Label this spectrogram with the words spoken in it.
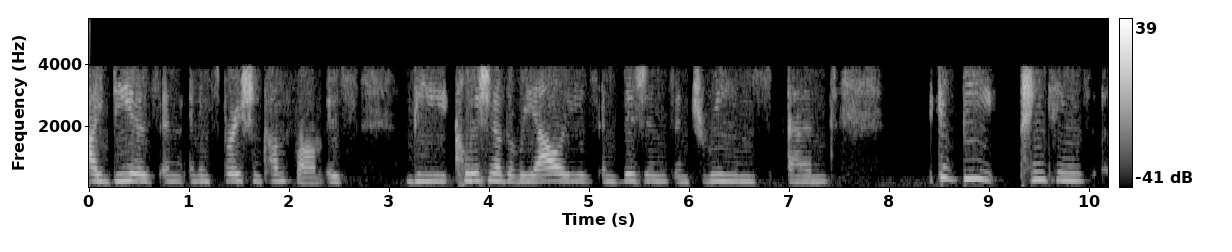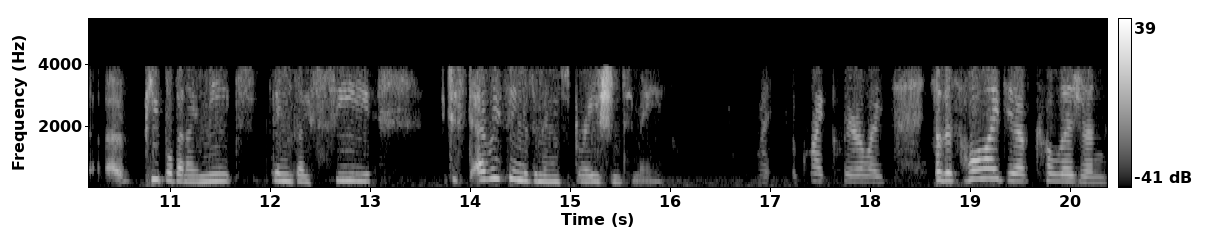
ideas and, and inspiration come from is the collision of the realities and visions and dreams and it could be paintings uh, people that i meet things i see just everything is an inspiration to me right quite clearly so this whole idea of collision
